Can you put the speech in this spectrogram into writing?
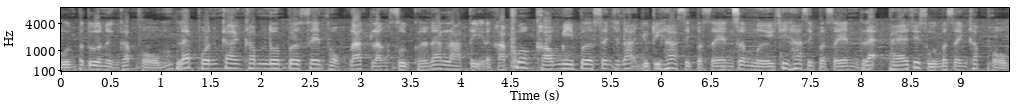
0 ประตูหนึ่งครับผม และผลการคำนวณเปอร์เซ็นต์ 6 นัดหลังสุดคอนด้านลาตินะครับพวกเขามีเปอร์เซ็นต์ชนะอยู่ที่ 50%เสมอที่ 50%และแพ้ที่ 0%ครับผม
